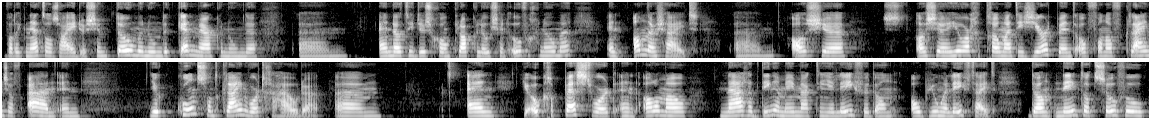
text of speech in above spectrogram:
wat ik net al zei, dus symptomen noemde, kenmerken noemde. Ehm, en dat die dus gewoon klakkeloos zijn overgenomen. En anderzijds, als, je, als je heel erg getraumatiseerd bent, al vanaf kleins af aan, en je constant klein wordt gehouden, um, en je ook gepest wordt en allemaal nare dingen meemaakt in je leven dan op jonge leeftijd, dan neemt dat zoveel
